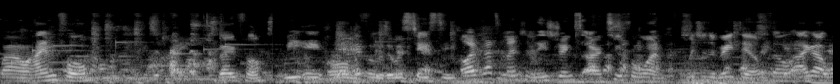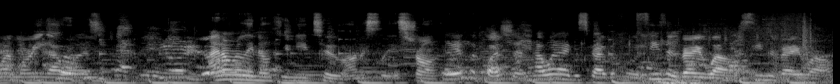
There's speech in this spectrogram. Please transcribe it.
Wow, I'm full. Very full. We ate all the food. It was tasty. Oh, I forgot to mention, these drinks are two for one, which is a great deal. So I got one, Maureen got one. I don't really know if you need two, honestly. It's strong. So here's the question. How would I describe the food? Seasoned very well. Seasoned very well.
